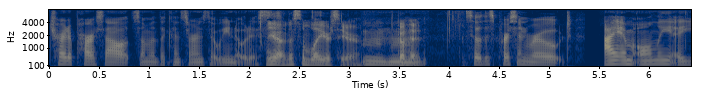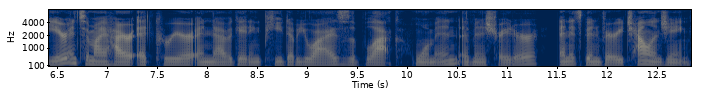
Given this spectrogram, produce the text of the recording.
try to parse out some of the concerns that we noticed. yeah, there's some layers here. Mhm. Go ahead. So this person wrote, I am only a year into my higher ed career and navigating PWIs as a black woman administrator, and it's been very challenging.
